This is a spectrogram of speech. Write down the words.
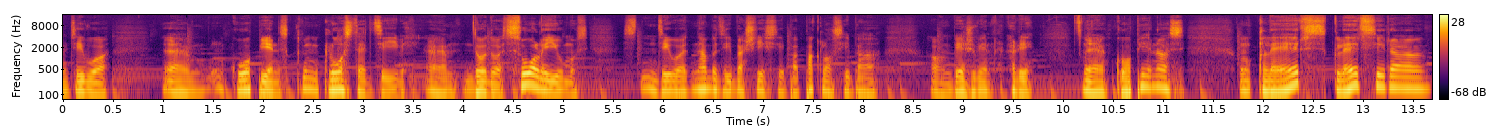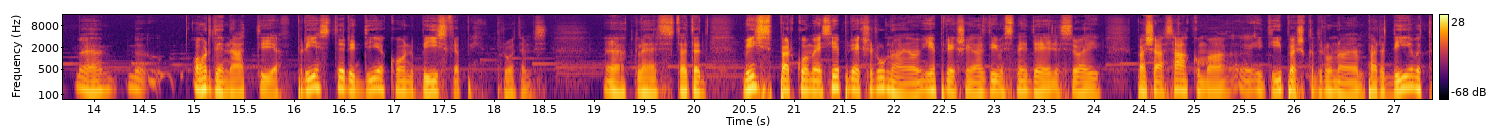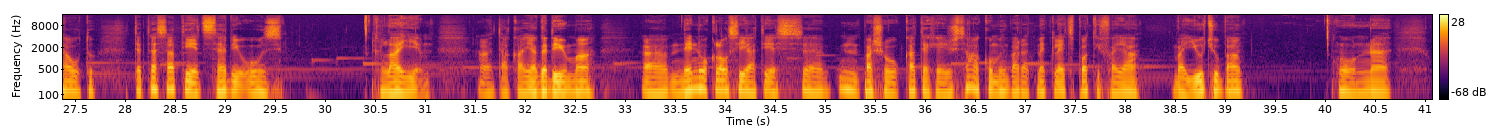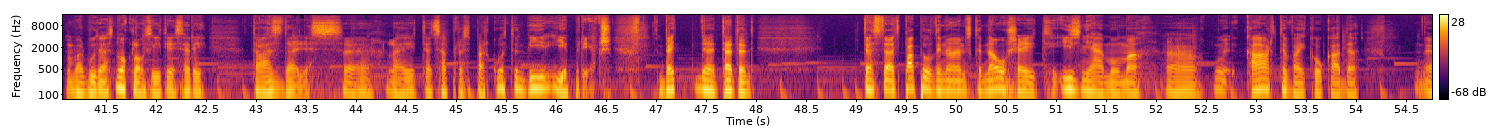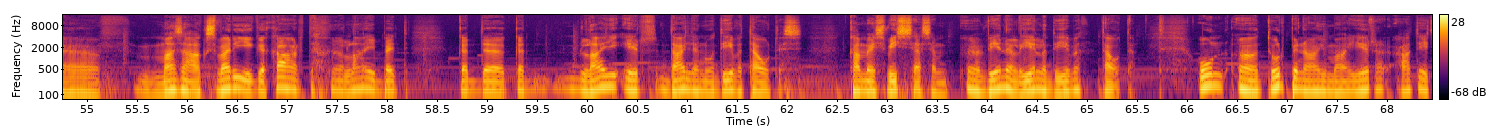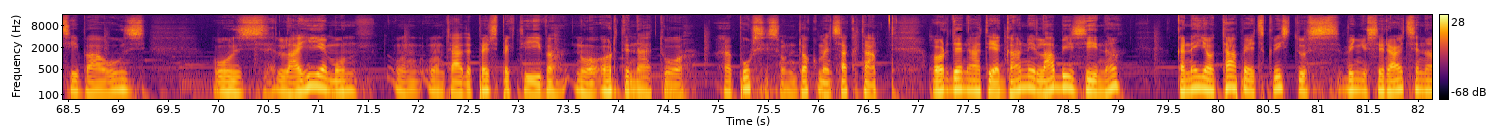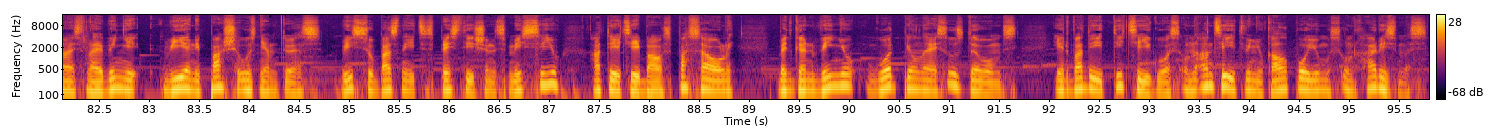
dzīvo kopienas klosteru dzīvi, dodot solījumus, dzīvot nabadzībā, šķīstībā, paklausībā un bieži vien arī kopienās. Un klērs, klērs ir ordinātie priesteri, diekoni, bīskapi, protams, klērs. Tātad viss, par ko mēs iepriekš runājām, iepriekšējās divas nedēļas vai pašā sākumā, it īpaši, kad runājām par dieva tautu, tad tas attiecas arī uz lajiem. Tā kā, ja gadījumā nenoklausījāties pašu katehēžu sākumu, varat meklēt Spotify vai YouTube un, un varbūt tās noklausīties arī tās daļas, lai tad saprastu, par ko tad bija iepriekš. Bet uh, tātad tas tāds papildinājums, ka nav šeit izņēmuma uh, kārta vai kaut kāda uh, mazāk svarīga kārta, lai, bet uh, kad lai ir daļa no Dieva tautas, kā mēs visi esam viena liela Dieva tauta. Un uh, turpinājumā ir attiecībā uz, uz lajiem un un, un tāda perspektīva no ordinēto puses, un dokuments saka tā, ordinētie gani labi zina, ka ne jau tāpēc Kristus viņus ir aicinājis, lai viņi vieni paši uzņemtos visu baznīcas pestīšanas misiju attiecībā uz pasauli, bet gan viņu godpilnais uzdevums ir vadīt ticīgos un atzīt viņu kalpojumus un harizmas,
